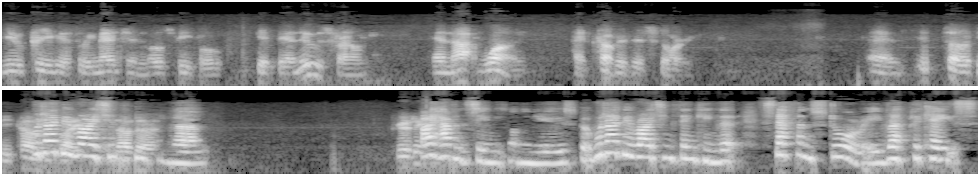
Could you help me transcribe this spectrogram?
you previously mentioned most people get their news from, and not one had covered this story. And it, so it becomes Would I be like right in another... No. Uh, I haven't seen this on the news, but would I be right in thinking that Stephon's story replicates,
